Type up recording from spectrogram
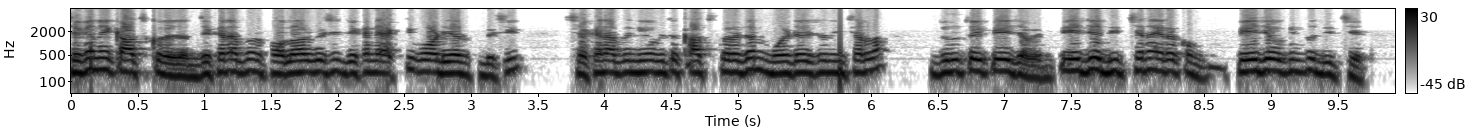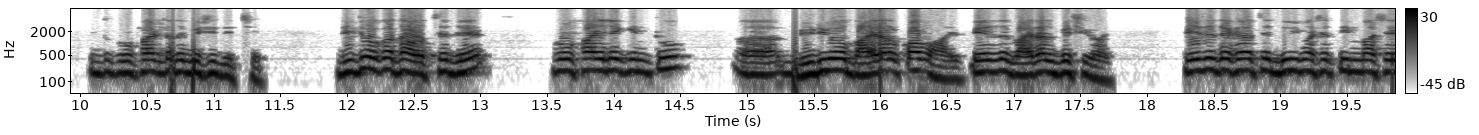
সেখানে কাজ করে যান। যেখানে আপনার ফলোয়ার বেশি, যেখানে অ্যাক্টিভ অডিয়েন্স বেশি সেখানে আপনি নিয়মিত কাজ করে যান মনিটাইজেশন ইনশাল্লাহ দ্রুতই পেয়ে যাবেন। পেজে দিচ্ছে না এরকম পেজেও কিন্তু দিচ্ছে, কিন্তু প্রোফাইলটাতে বেশি দিচ্ছে। দ্বিতীয় কথা হচ্ছে যে প্রোফাইলে কিন্তু ভিডিও ভাইরাল কম হয় পেজে ভাইরাল বেশি হয়। পেজে দেখা যাচ্ছে দুই মাসে, তিন মাসে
